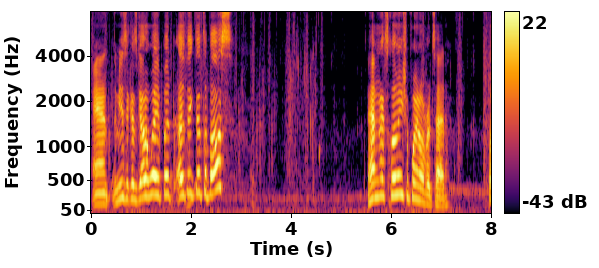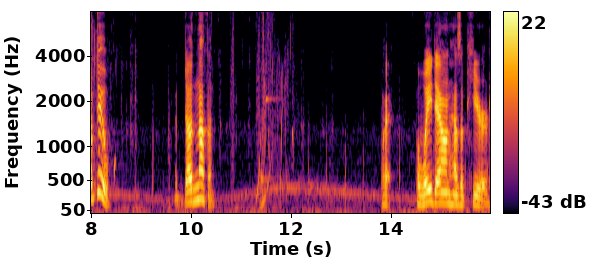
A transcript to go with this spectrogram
And the music has gone away, but I think that's a boss. It had an exclamation point over its head. What do? It does nothing. Okay. A way down has appeared.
